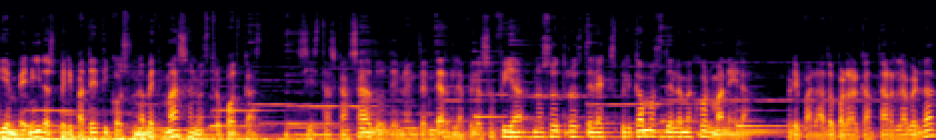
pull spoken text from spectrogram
Bienvenidos peripatéticos una vez más a nuestro podcast. Si estás cansado de no entender la filosofía, nosotros te la explicamos de la mejor manera. ¿Preparado para alcanzar la verdad?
